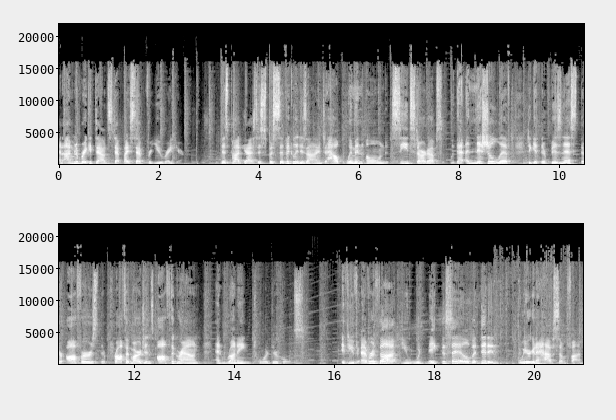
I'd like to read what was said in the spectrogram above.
and I'm going to break it down step by step for you right here. This podcast is specifically designed to help women owned seed startups with that initial lift to get their business, their offers, their profit margins off the ground and running toward their goals. If you've ever thought you would make the sale but didn't, we're going to have some fun.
